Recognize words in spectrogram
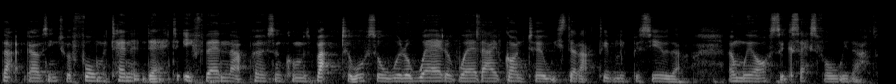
that goes into a former tenant debt, if then that person comes back to us or we're aware of where they've gone to, we still actively pursue that and we are successful with that.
